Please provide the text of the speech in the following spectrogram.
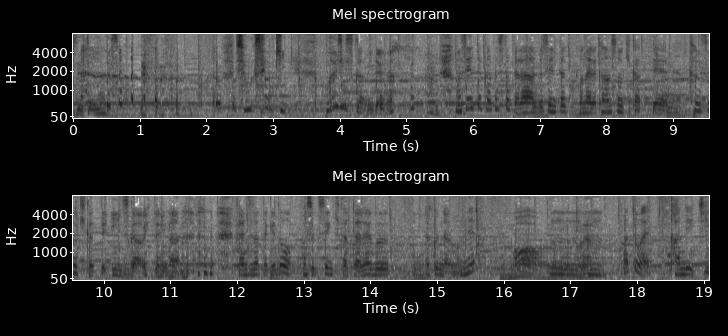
入れていいんですか？食洗機マジっすか？みたいな。もう洗濯渡したから、うん、洗濯この間乾燥機買って、うん、乾燥機買っていいんですか、みたいな 感じだったけど、まあ、食洗機買ったらだいぶ楽になるもんね、まあ楽になるね、あとは寒冷地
